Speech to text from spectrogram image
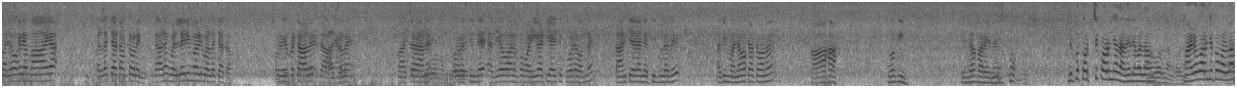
മനോഹരമായ വെള്ളച്ചാട്ടം ടോളിങ് ഇതാണ് വെള്ളരിമാട് വെള്ളച്ചാട്ടം. പ്രിയപ്പെട്ട ആൾ ഞങ്ങളെ വാച്ചറാണ് ഫോറസ്റ്റിന്റെ അദ്ദേഹമാണ് ഇപ്പോൾ വഴികാട്ടിയായിട്ട് കൂടെ വന്ന് കാണിച്ചു തരാൻ എത്തിയിട്ടുള്ളത്. അതിമനോഹരമാണ് ആഹാ നോക്കി. എന്താ പറയുന്നത് ഇതിപ്പോ കുറച്ച് കുറഞ്ഞതാണ് അല്ലേ വെള്ളം? മഴ കുറഞ്ഞപ്പോൾ വെള്ളം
